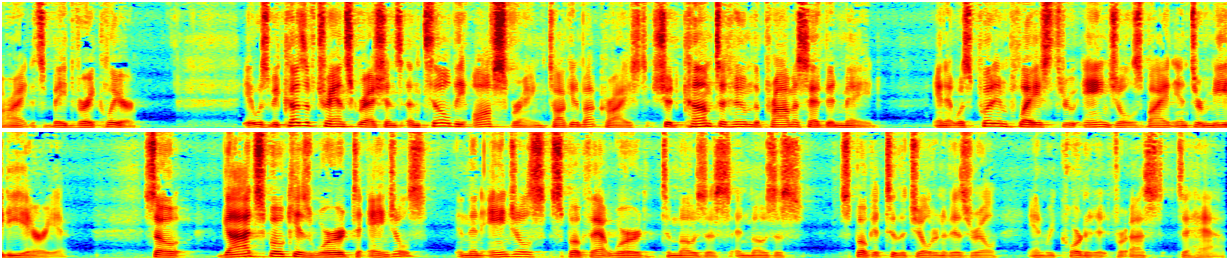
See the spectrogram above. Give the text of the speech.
All right? It's made very clear. It was because of transgressions until the offspring, talking about Christ, should come to whom the promise had been made and it was put in place through angels by an intermediary. So God spoke his word to angels, and then angels spoke that word to Moses, and Moses spoke it to the children of Israel and recorded it for us to have.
